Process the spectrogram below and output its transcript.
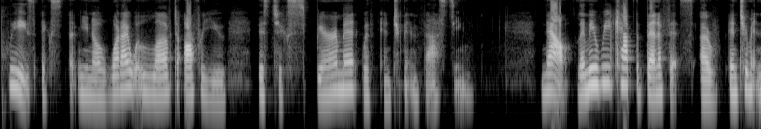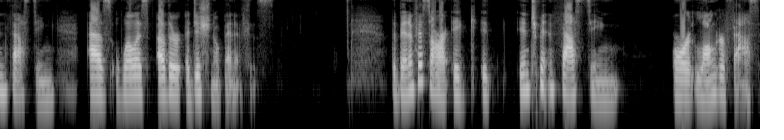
please, you know, what I would love to offer you is to experiment with intermittent fasting. Now, let me recap the benefits of intermittent fasting as well as other additional benefits. The benefits are it, it, intermittent fasting or longer fast,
